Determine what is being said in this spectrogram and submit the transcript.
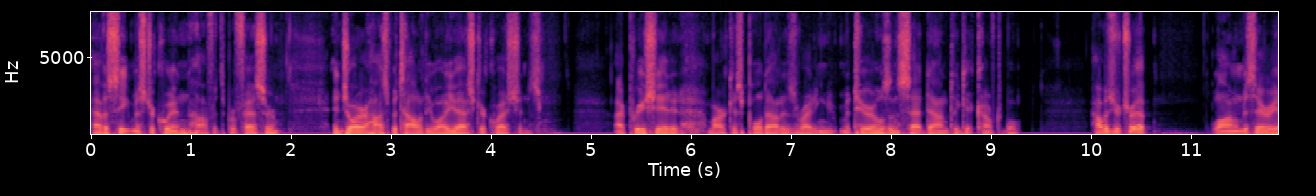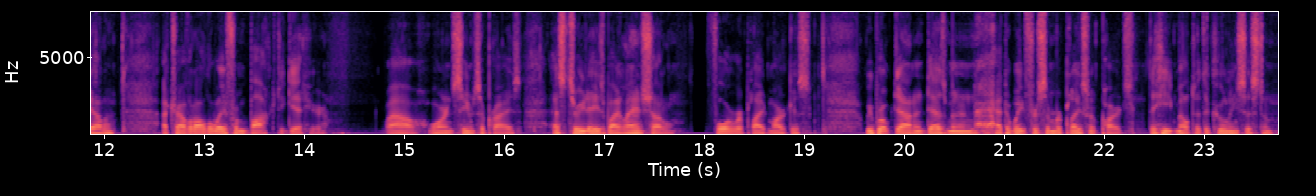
Have a seat, Mr. Quinn, offered the professor. Enjoy our hospitality while you ask your questions. I appreciate it. Marcus pulled out his writing materials and sat down to get comfortable. How was your trip? Long, Miss Ariella? I traveled all the way from Bach to get here. Wow, Warren seemed surprised. That's three days by land shuttle. Four, replied Marcus. We broke down in Desmond and had to wait for some replacement parts. The heat melted the cooling system.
